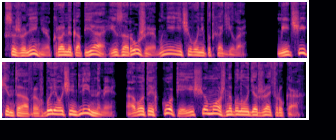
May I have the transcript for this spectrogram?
К сожалению, кроме копья из оружия мне ничего не подходило. Мечи кентавров были очень длинными, а вот их копья еще можно было удержать в руках.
